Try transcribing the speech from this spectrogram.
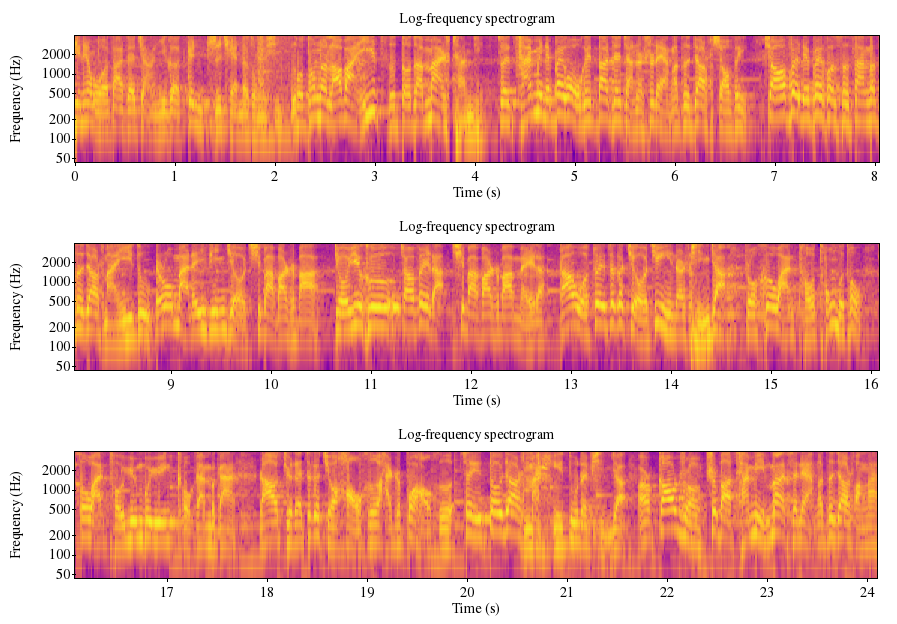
今天我和大家讲一个更值钱的东西。普通的老板一直都在卖产品，所以产品的背后，我跟大家讲的是两个字，叫消费。消费的背后是三个字，叫满意度。比如我买了一瓶酒，七百八十八，酒一喝消费了七百八十八没了，然后我对这个酒进行了评价，说喝完头痛不痛，喝完头晕不晕，口干不干，然后觉得这个酒好喝还是不好喝，这都叫满意度的评价。而高手是把产品卖成两个字，叫方案。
